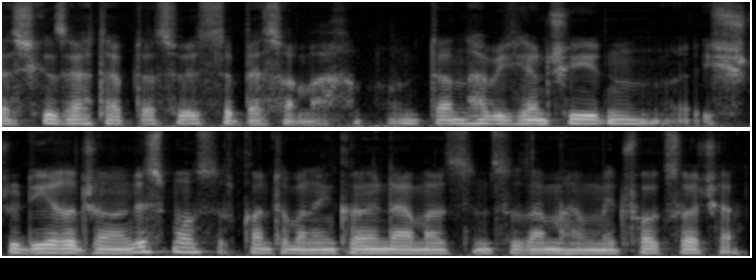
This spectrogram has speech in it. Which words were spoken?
dass ich gesagt habe, das willst du besser machen. Und dann habe ich entschieden, ich studiere Journalismus, das konnte man in Köln damals im Zusammenhang mit Volkswirtschaft,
